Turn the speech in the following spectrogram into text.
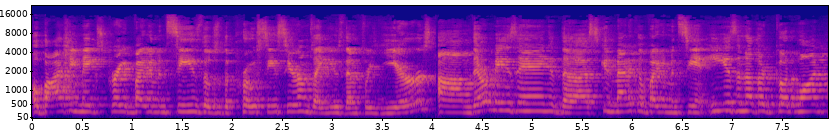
Obagi makes great vitamin C's. Those are the Pro C serums. I use them for years. Um, they're amazing. The Skin SkinMedica vitamin C and E is another good one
